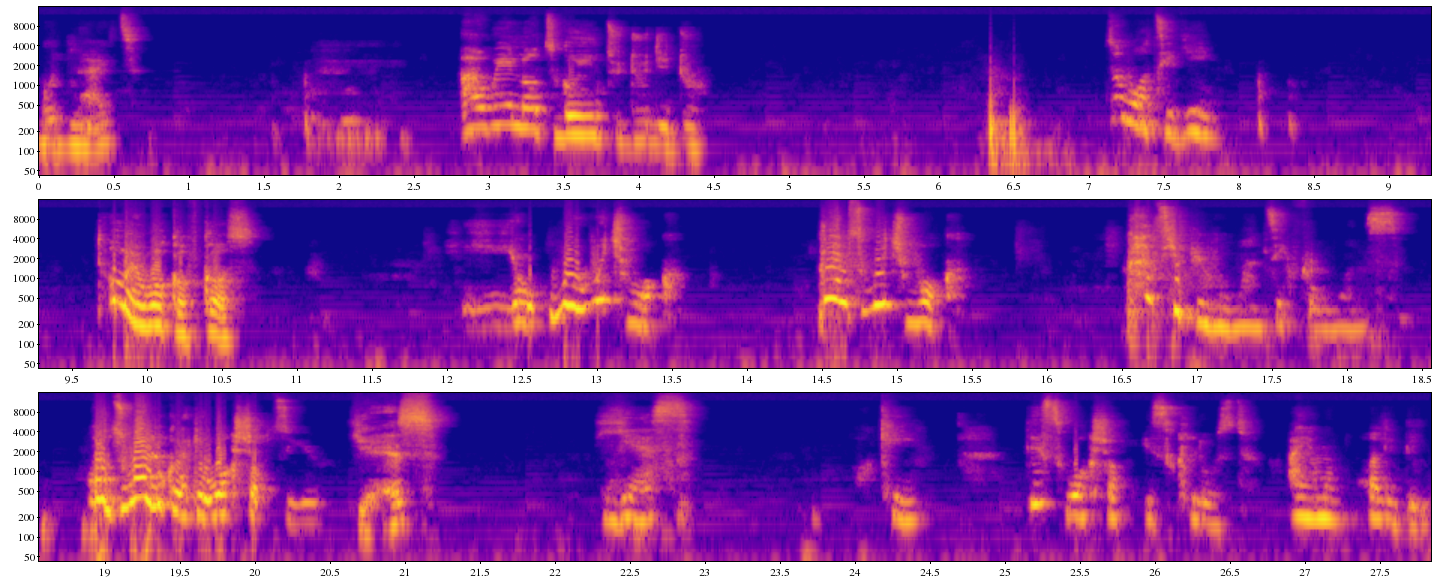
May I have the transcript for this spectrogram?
Good night. Are we not going to do the do? Do what again? Do my work, of course. Yo, wh- which work? Clems, which work? Can't you be romantic for once? Or do I look like a workshop to you? Yes. Yes. Okay. This workshop is closed. I am on holiday.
